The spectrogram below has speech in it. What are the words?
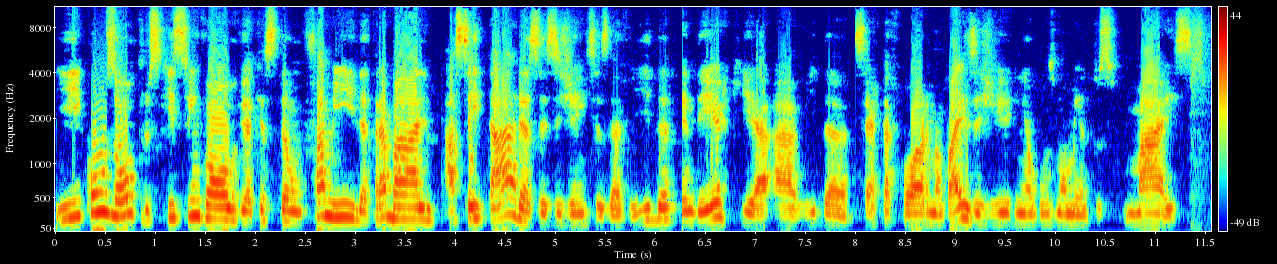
e com os outros, que isso envolve a questão família, trabalho, aceitar as exigências da vida, entender que a, a vida, de certa forma, vai exigir em alguns momentos mais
